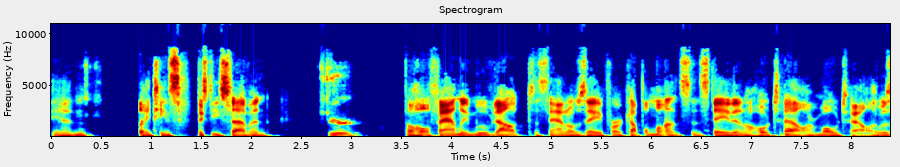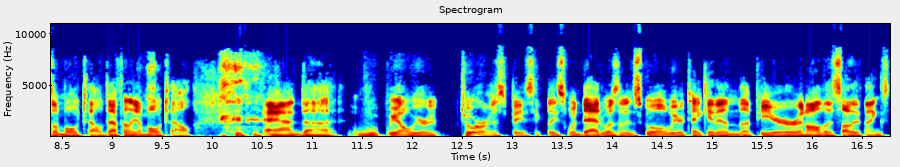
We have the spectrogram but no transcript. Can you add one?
in 1967, Sure. the whole family moved out to San Jose for a couple months and stayed in a hotel or motel. It was a motel, definitely a motel. and, uh, w- you know, we were tourists basically. So when dad wasn't in school, we were taking in the pier and all this other things.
